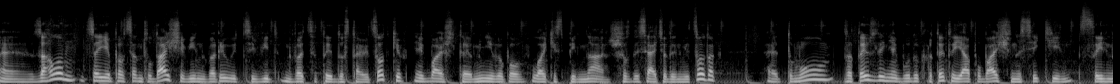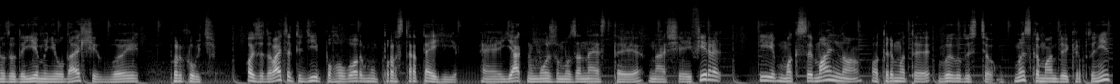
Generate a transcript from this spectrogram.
Е, Загалом це є процент удачі, він варіюється від 20 до 100%. Як бачите, мені випав лакі спін на 61%. Е, Тому за тиждень, як буду крутити, я побачу, наскільки сильно додає мені удачі в прокруті. Отже, давайте тоді поговоримо про стратегії, е, як ми можемо занести наші ефіри і максимально отримати вигоду з цього. Ми з командою Криптоніт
